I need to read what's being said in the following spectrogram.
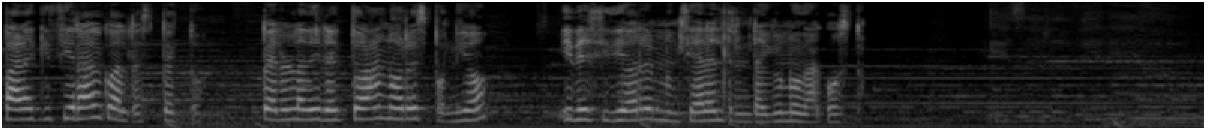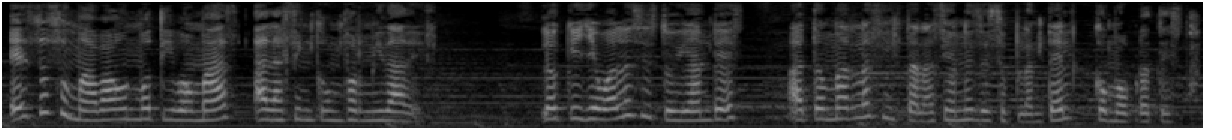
para que hiciera algo al respecto, pero la directora no respondió y decidió renunciar el 31 de agosto. Esto sumaba un motivo más a las inconformidades, lo que llevó a los estudiantes a tomar las instalaciones de su plantel como protesta.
